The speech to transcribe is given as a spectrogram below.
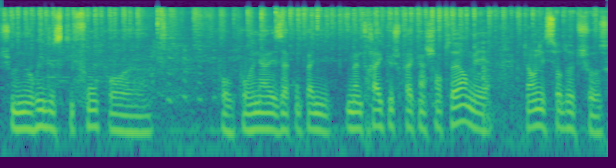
je me nourris de ce qu'ils font pour, euh, pour, pour, venir les accompagner. Même travail que je ferais avec un chanteur, mais là on est sur d'autres choses.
